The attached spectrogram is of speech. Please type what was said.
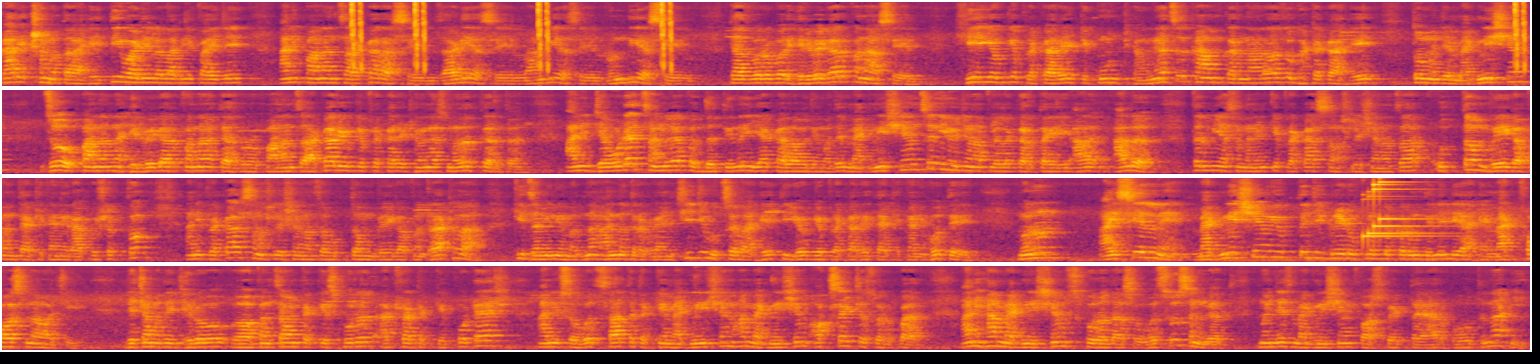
कार्यक्षमता आहे ती वाढीला लागली पाहिजे. आणि पानांचा आकार असेल जाडी असेल लांबी असेल रुंदी असेल त्याचबरोबर हिरवेगारपणा असेल हे योग्य प्रकारे टिकून ठेवण्याचं काम करणारा जो घटक आहे तो म्हणजे मॅग्नेशियम जो पानांना हिरवेगारपणा त्याचबरोबर पानांचा आकार योग्य प्रकारे ठेवण्यास मदत करतं. आणि जेवढ्या चांगल्या पद्धतीने या कालावधीमध्ये मॅग्नेशियमचं नियोजन आपल्याला करता येईल आ- आलं तर मी असं म्हणेन की प्रकाश संश्लेषणाचा उत्तम वेग आपण त्या ठिकाणी राखू शकतो. आणि प्रकाश संश्लेषणाचा उत्तम वेग आपण राखला की जमिनीमधनं अन्नद्रव्यांची जी उचल आहे ती योग्य प्रकारे त्या ठिकाणी होते. म्हणून आय सी एलने मॅग्नेशियमयुक्त जी ग्रेड उपलब्ध करून दिलेली आहे मॅकफॉस नावाची ज्याच्यामध्ये झिरो पंचावन्न टक्के स्फुरद अठरा टक्के पोटॅश आणि सोबत सात टक्के मॅग्नेशियम. हा मॅग्नेशियम ऑक्साईडच्या स्वरूपात आणि हा मॅग्नेशियम स्फुरदासोबत सुसंगत. म्हणजेच मॅग्नेशियम फॉस्फेट तयार होत नाही.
